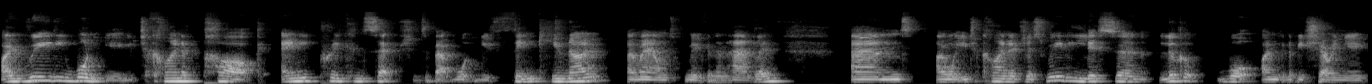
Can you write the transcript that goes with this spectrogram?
I really want you to kind of park any preconceptions about what you think you know around moving and handling and I want you to kind of just really listen, look at what I'm going to be showing you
